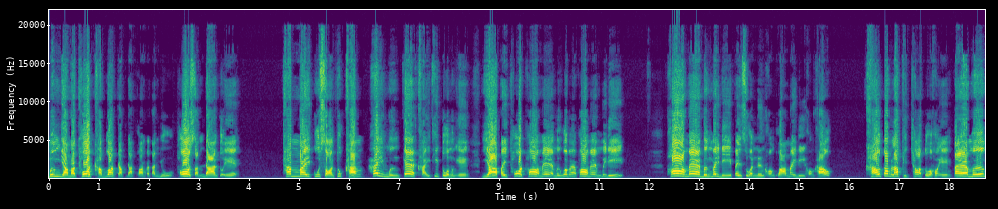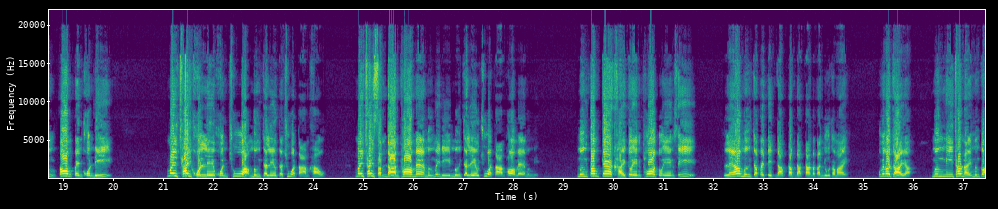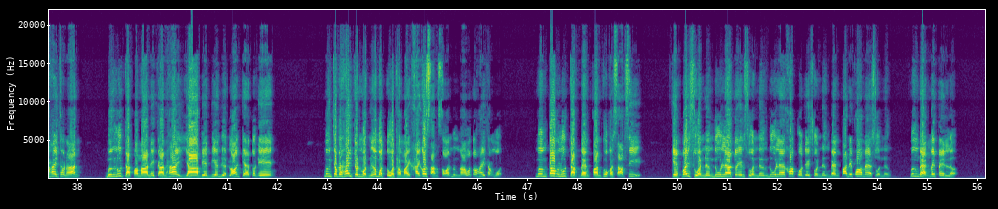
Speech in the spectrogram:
มึงอย่ามาโทษคำว่ากับดักความกตัญญูโทษสันดานตัวเองทำไมกูสอนทุกครั้ง ให้มึงแก้ไขที่ตัวมึงเอง อย่าไปโทษพ่อแม่มึงว่าพ่อแม่มึงไม่ดี พ่อแม่มึงไม่ดีเป็นส่วนหนึ่งของความไม่ดีของเขา เขาต้องรับผิดชอบตัวเขาเอง แต่มึงต้องเป็นคนดี ไม่ใช่คนเลวคนชั่ว มึงจะเลวจะชั่วตามเขา ไม่ใช่สันดานพ่อแม่มึงไม่ดี มึงจะเลวชั่วตามพ่อแม่มึงนี่ มึงต้องแก้ไขตัวเองโทษตัวเองสิ แล้วมึงจะไปติดดับกับดักการกตัญญูทำไม กูไม่เข้าใจอะ มึงมีเท่าไหนมึงก็ให้เท่านั้น มึงรู้จักประมาณในการให้ อย่าเบียดเบียนเดือดร้อนแก่ตนเอง มึงจะไปให้จนหมดเนื้อหมดตัวทำไม ใครก็สั่งสอนมึงมาว่าต้องให้ทั้งหมด มึงต้องรู้จักแบ่งปันพวกกระซับสิเก็บไว้ส่วนหนึ่งดูแลตัวเองส่วนหนึ่งดูแลครอบครัวตัวเองส่วนหนึ่งแบ่งปันให้พ่อแม่ส่วนหนึ่ง มึงแบ่งไม่เป็นเหรอ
